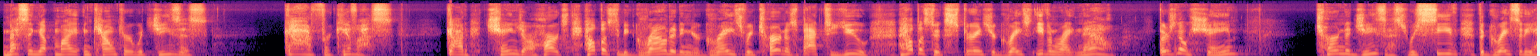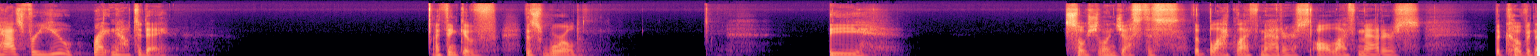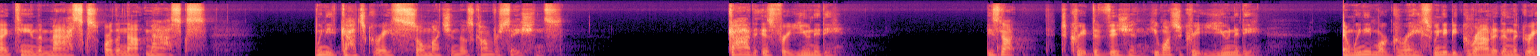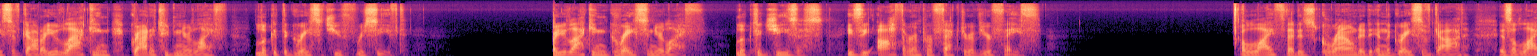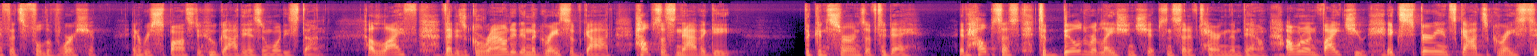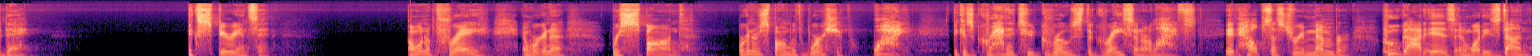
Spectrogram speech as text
messing up my encounter with Jesus. God, forgive us. God, change our hearts. Help us to be grounded in your grace. Return us back to you. Help us to experience your grace even right now. There's no shame. Turn to Jesus. Receive the grace that he has for you right now, today. I think of this world, the social injustice, the Black Life Matters, All Life Matters, the COVID 19, the masks or the not masks. We need God's grace so much in those conversations. God is for unity. He's not to create division, He wants to create unity. And we need more grace. We need to be grounded in the grace of God. Are you lacking gratitude in your life? Look at the grace that you've received. Are you lacking grace in your life? Look to Jesus. He's the author and perfecter of your faith. A life that is grounded in the grace of God is a life that's full of worship in response to who God is and what He's done. A life that is grounded in the grace of God helps us navigate the concerns of today. It helps us to build relationships instead of tearing them down. I want to invite you, experience God's grace today. Experience it. I want to pray and we're going to respond. We're going to respond with worship. Why? Because gratitude grows the grace in our lives. It helps us to remember who God is and what He's done.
